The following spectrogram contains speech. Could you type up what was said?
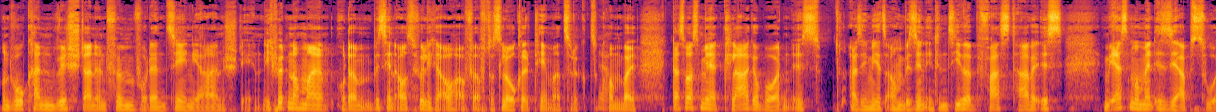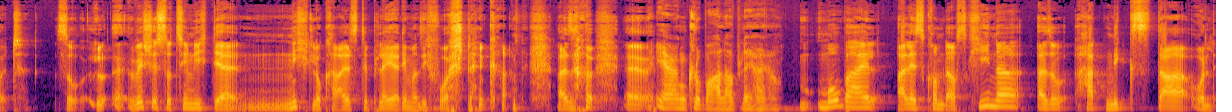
Und wo kann ein Wisch dann in fünf oder in zehn Jahren stehen? Ich würde nochmal oder ein bisschen ausführlicher auch auf, auf das Local-Thema zurückzukommen, ja. weil das, was mir klar geworden ist, als ich mich jetzt auch ein bisschen intensiver befasst habe, ist, im ersten Moment ist es ja absurd so, äh, Wish ist so ziemlich der nicht lokalste Player, den man sich vorstellen kann. Also äh, ja, ein globaler Player, ja. Mobile, alles kommt aus China, also hat nix da und,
